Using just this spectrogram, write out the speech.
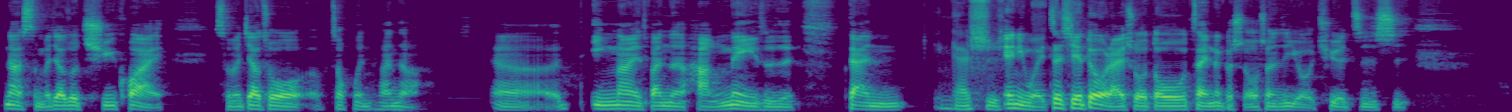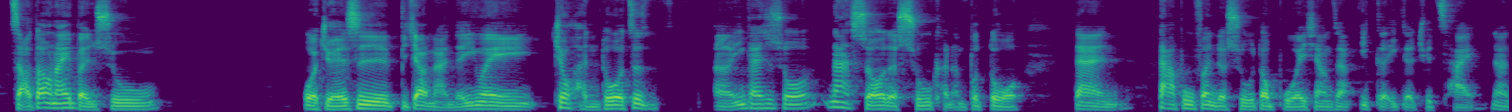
那什么叫做区块？什么叫做中文翻的呃 inline 翻的行内是不是？但应该是 anyway，这些对我来说都在那个时候算是有趣的知识。找到那一本书，我觉得是比较难的，因为就很多这呃，应该是说那时候的书可能不多，但大部分的书都不会像这样一个一个去猜。那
